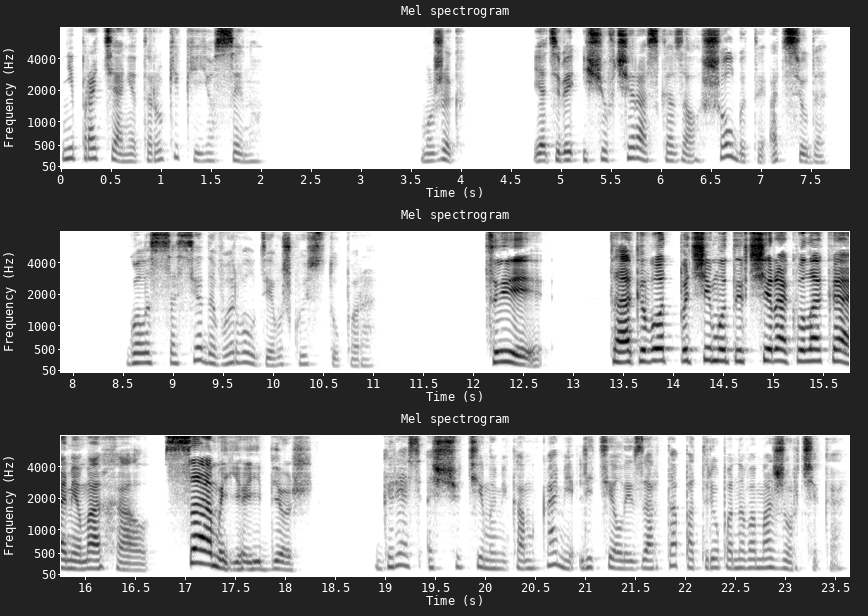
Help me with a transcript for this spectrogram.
не протянет руки к ее сыну. «Мужик, я тебе еще вчера сказал, шел бы ты отсюда. Голос соседа вырвал девушку из ступора. Ты! Так вот почему ты вчера кулаками махал. Сам ее ебешь. Грязь ощутимыми комками летела изо рта потрепанного мажорчика.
